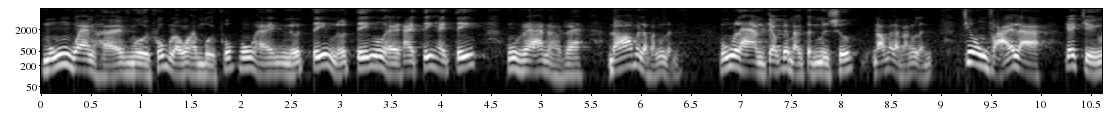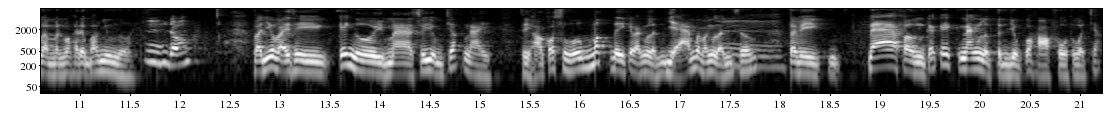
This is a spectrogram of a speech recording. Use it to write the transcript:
muốn quan hệ 10 phút là quan hệ 10 phút muốn hệ nửa tiếng nửa tiếng muốn hệ hai tiếng hai tiếng muốn ra nào ra. Đó mới là bản lĩnh muốn làm cho cái bạn tình mình sướng đó mới là bản lĩnh. Chứ không phải là cái chuyện là mình quan hệ được bao nhiêu người. Ừ, đúng. Và như vậy thì cái người mà sử dụng chất này thì họ có xu hướng mất đi cái bản lĩnh giảm cái bản lĩnh xuống. Tại vì đa phần các cái năng lực tình dục của họ phụ thuộc vào chất.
